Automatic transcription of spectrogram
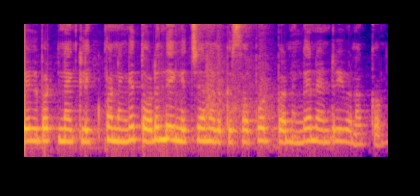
பெல் பட்டனை கிளிக் பண்ணுங்கள் தொடர்ந்து எங்கள் சேனலுக்கு சப்போர்ட் பண்ணுங்கள் நன்றி வணக்கம்.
